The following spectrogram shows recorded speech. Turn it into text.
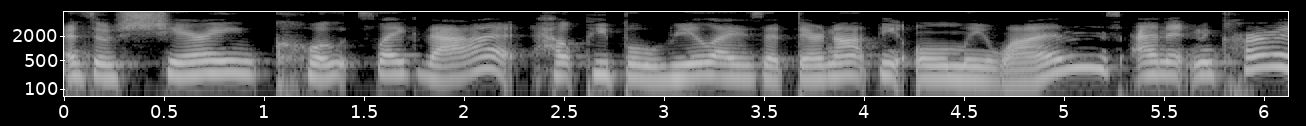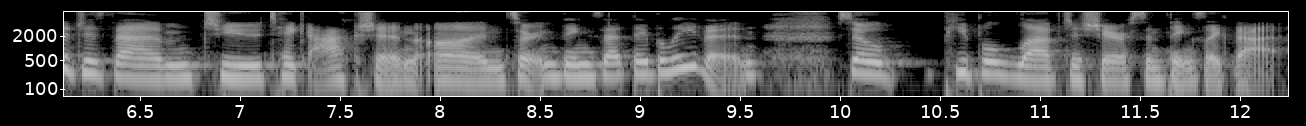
And so sharing quotes like that help people realize that they're not the only ones and it encourages encourages them to take action on certain things that they believe in. So people love to share some things like that.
